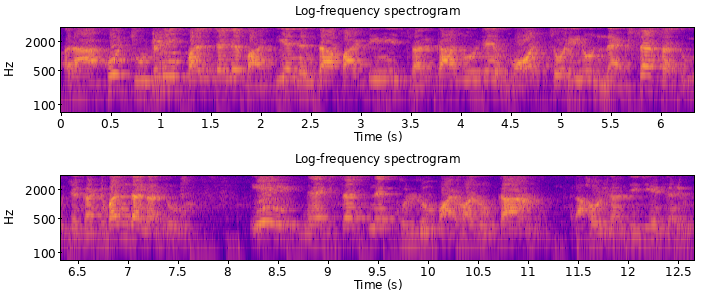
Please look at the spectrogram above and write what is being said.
અને આખું ચૂંટણી પંચ અને ભારતીય જનતા પાર્ટીની સરકારનું જે વોટ ચોરીનું નેક્સસ હતું, જે ગઠબંધન હતું, એ નેક્સસને ખુલ્લું પાડવાનું કામ રાહુલ ગાંધીજીએ કર્યું.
